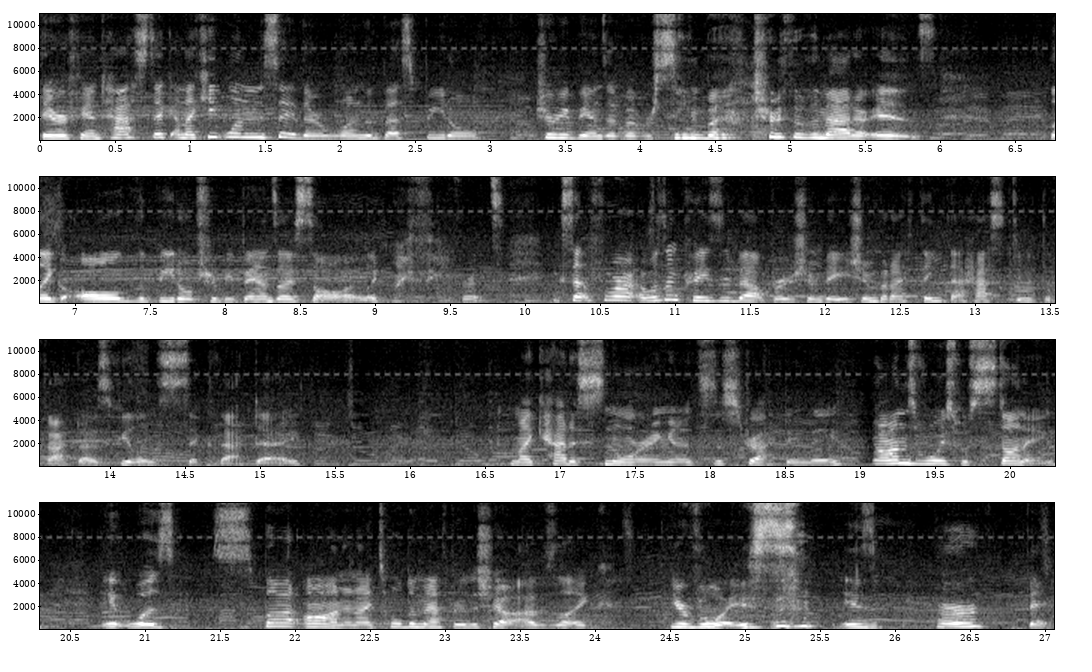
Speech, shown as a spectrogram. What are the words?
They were fantastic, and I keep wanting to say they're one of the best Beatle tribute bands I've ever seen, but the truth of the matter is, like, all the Beatle tribute bands I saw are, like, my favorites. Except for, I wasn't crazy about British Invasion, but I think that has to do with the fact I was feeling sick that day. My cat is snoring and it's distracting me. John's voice was stunning. It was spot on, and I told him after the show, I was like, your voice is perfect.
